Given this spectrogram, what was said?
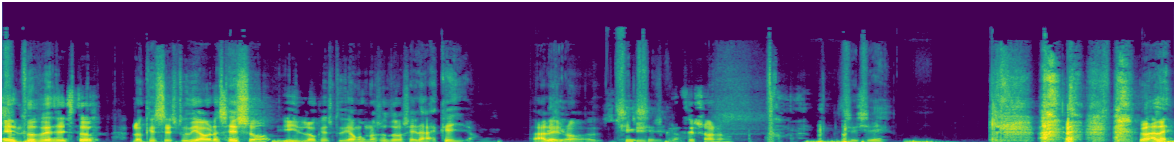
Entonces, esto, lo que se estudia ahora es eso y lo que estudiamos nosotros era aquello. ¿Vale? ¿no? Sí, sí. Es gracioso, ¿no? Sí, sí. vale.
